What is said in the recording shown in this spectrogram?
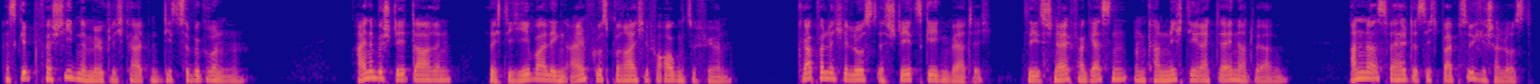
Es gibt verschiedene Möglichkeiten, dies zu begründen. Eine besteht darin, sich die jeweiligen Einflussbereiche vor Augen zu führen. Körperliche Lust ist stets gegenwärtig, sie ist schnell vergessen und kann nicht direkt erinnert werden. Anders verhält es sich bei psychischer Lust,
